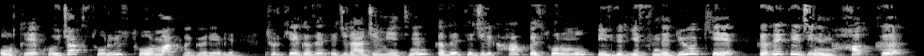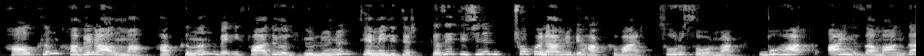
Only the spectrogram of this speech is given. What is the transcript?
ortaya koyacak soruyu sormakla görevli. Türkiye Gazeteciler Cemiyeti'nin gazetecilik hak ve sorumluluk bildirgesinde diyor ki gazetecinin hakkı halkın haber alma hakkının ve ifade özgürlüğünün temelidir. Gazetecinin çok önemli bir hakkı var. Soru sormak. Bu hak aynı zamanda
